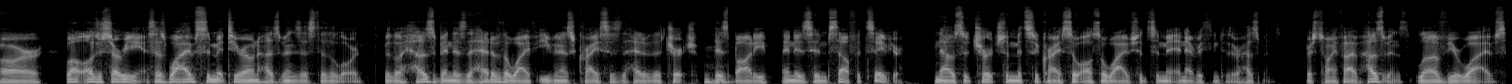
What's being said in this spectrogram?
are well. I'll just start reading it. Says, "Wives, submit to your own husbands as to the Lord." For the husband is the head of the wife, even as Christ is the head of the church, Mhm. his body, and is himself its Savior. Now, as the church submits to Christ, so also wives should submit in everything to their husbands. Verse 25 Husbands, love your wives,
